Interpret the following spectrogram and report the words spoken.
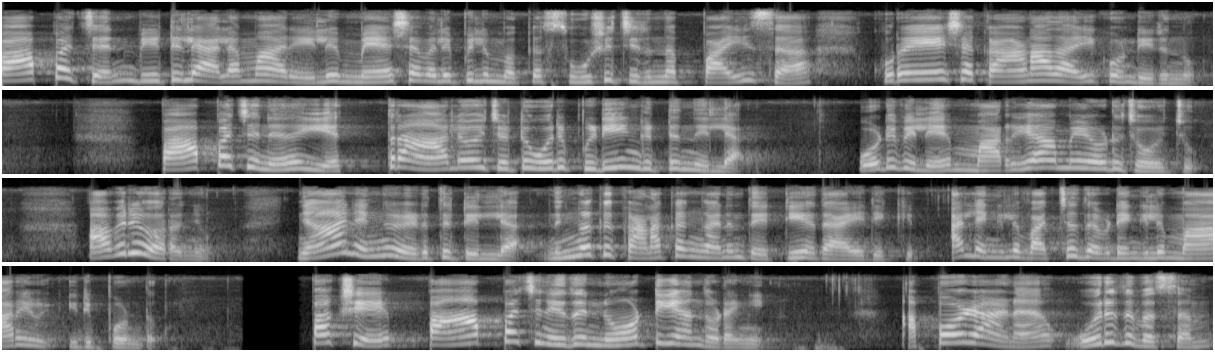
പാപ്പച്ചൻ വീട്ടിലെ അലമാരയിലും മേശവലിപ്പിലുമൊക്കെ സൂക്ഷിച്ചിരുന്ന പൈസ കുറേശ്ശെ കാണാതായിക്കൊണ്ടിരുന്നു പാപ്പച്ചന് എത്ര ആലോചിച്ചിട്ട് ഒരു പിടിയും കിട്ടുന്നില്ല. ഒടുവിൽ മറിയാമ്മയോട് ചോദിച്ചു. അവർ പറഞ്ഞു ഞാൻ എങ്ങും എടുത്തിട്ടില്ല. നിങ്ങൾക്ക് കണക്കെങ്ങാനും തെറ്റിയതായിരിക്കും. അല്ലെങ്കിൽ വച്ചത് എവിടെയെങ്കിലും മാറി ഇരിപ്പുണ്ട്. പക്ഷേ പാപ്പച്ചൻ ഇത് നോട്ട് ചെയ്യാൻ തുടങ്ങി. അപ്പോഴാണ് ഒരു ദിവസം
